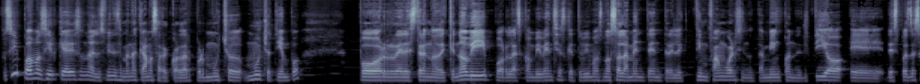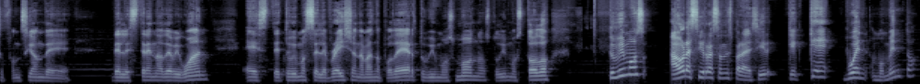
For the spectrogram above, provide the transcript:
pues sí, podemos decir que es uno de los fines de semana que vamos a recordar por mucho, mucho tiempo. Por el estreno de Kenobi, por las convivencias que tuvimos no solamente entre el Team Fanware, sino también con el tío eh, después de su función de, del estreno de Obi-Wan. Este, tuvimos Celebration a más no poder, tuvimos monos, tuvimos todo. Tuvimos ahora sí razones para decir que qué buen momento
